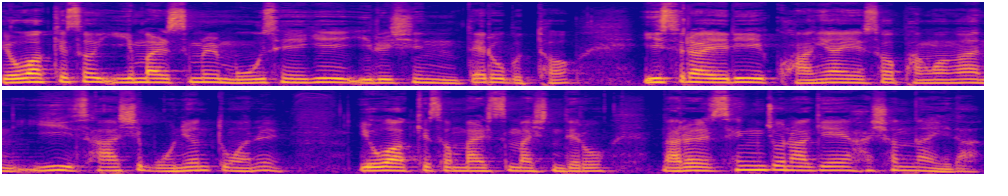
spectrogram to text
여호와께서 이 말씀을 모세에게 이르신 때로부터 이스라엘이 광야에서 방황한 이 45년 동안을 여호와께서 말씀하신 대로 나를 생존하게 하셨나이다.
